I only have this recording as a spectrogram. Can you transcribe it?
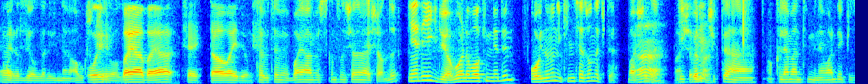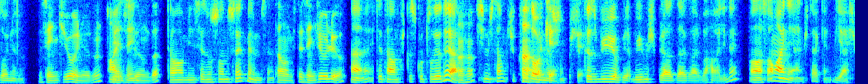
Evet. ayrıldı yolları bilmem abuk o şey oldu. baya baya şey dava ediyormuş. Tabii tabii bayağı bir sıkıntılı şeyler yaşandı. Yine de iyi gidiyor. Bu arada Walking Dead'in oyununun ikinci sezonu da çıktı. Başladı. Ha, İlk başladı bölüm mı? çıktı ha. O Clementine mi ne vardı ya kız oynuyordu. Zenciyi oynuyordun. Ay, birinci Zenci. sezonda. Tamam birinci sezon sonunu seyretmedin mi sen? Tamam işte Zenci ölüyor. Ha işte tamam küçük kız kurtuluyordu ya. Hı. Şimdi tam küçük kızla Ha, oynuyorsun. okey. Küçük kız büyüyor, büyümüş biraz daha galiba haliyle. Ondan sonra aynı yanmış derken bir yaş.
